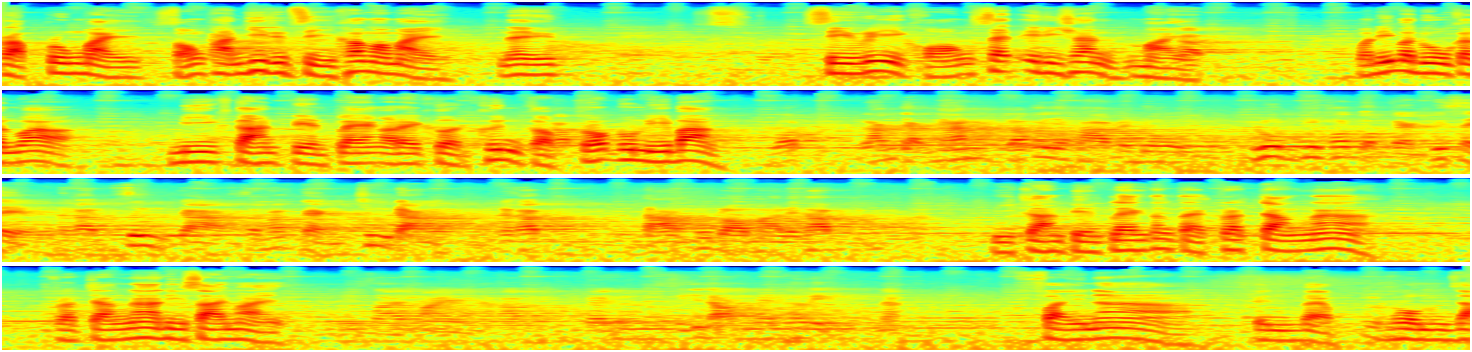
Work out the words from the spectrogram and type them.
ปรับปรุงใหม่ 2024 เข้ามาใหม่ใน ซีรีส์ของ Z Edition ใหม่ ครับ วันนี้มาดูกันว่ามีการเปลี่ยนแปลงอะไรเกิดขึ้นกับรถรุ่นนี้บ้าง รถหลังจากนั้นเราก็จะพาไปดูรุ่นที่เขาตกแต่งพิเศษนะครับ ซึ่งจากสำนักแต่งชื่อดังนะครับ ตามพวกเรามาเลยครับ มีการเปลี่ยนแปลงตั้งแต่กระจังหน้า กระจังหน้าดีไซน์ใหม่ ดีไซน์ใหม่นะครับ เป็นสีดำเมทัลลิกนะไฟหน้าเป็นแบบรมด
